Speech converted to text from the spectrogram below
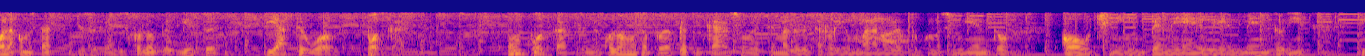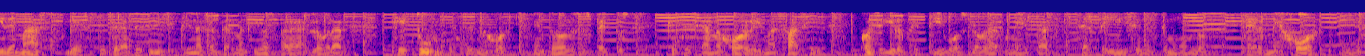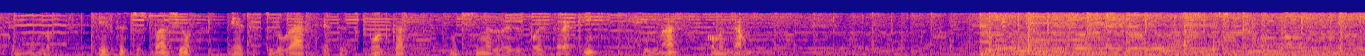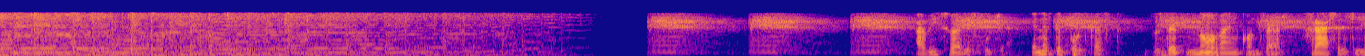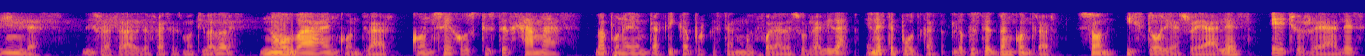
Hola, ¿cómo estás? Yo soy Francisco López y esto es The Afterworld Podcast. Un podcast en el cual vamos a poder platicar sobre temas de desarrollo humano, de autoconocimiento, coaching, PNL, mentoring y demás de este, terapias y disciplinas alternativas para lograr que tú estés mejor en todos los aspectos, que te sea mejor y más fácil conseguir objetivos, lograr metas, ser feliz en este mundo, ser mejor en este mundo. Este es tu espacio, este es tu lugar, este es tu podcast. Muchísimas gracias por estar aquí. Sin más, comenzamos. Aviso al escucha. En este podcast usted no va a encontrar frases lindas disfrazadas de frases motivadoras. No va a encontrar consejos que usted jamás va a poner en práctica porque están muy fuera de su realidad. En este podcast lo que usted va a encontrar son historias reales, hechos reales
